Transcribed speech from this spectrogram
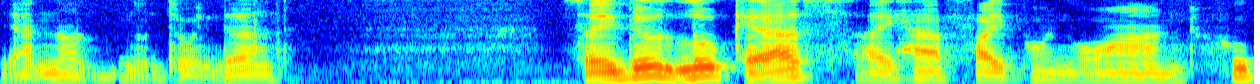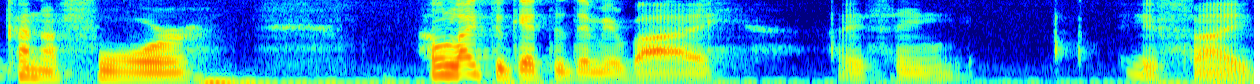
yeah, not not doing that. So you do Lucas. I have five point one. Who can afford? I would like to get to Demirbay. I think if I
